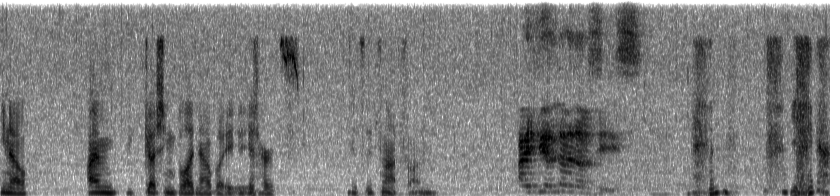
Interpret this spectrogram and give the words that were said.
you know, I'm gushing blood now, but it, it hurts. It's it's not fun. I feel none of this. yeah.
